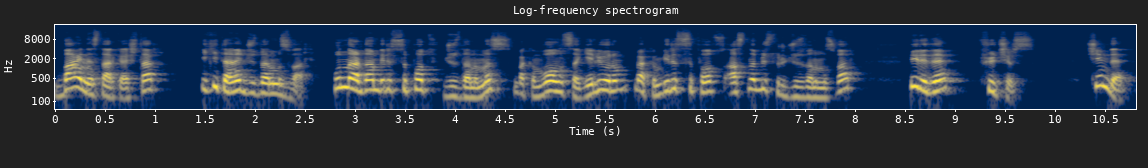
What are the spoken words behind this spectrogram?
Binance'da arkadaşlar iki tane cüzdanımız var. Bunlardan biri spot cüzdanımız. Bakın Wallet'a geliyorum. Bakın biri spot. Aslında bir sürü cüzdanımız var. Biri de futures. Şimdi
